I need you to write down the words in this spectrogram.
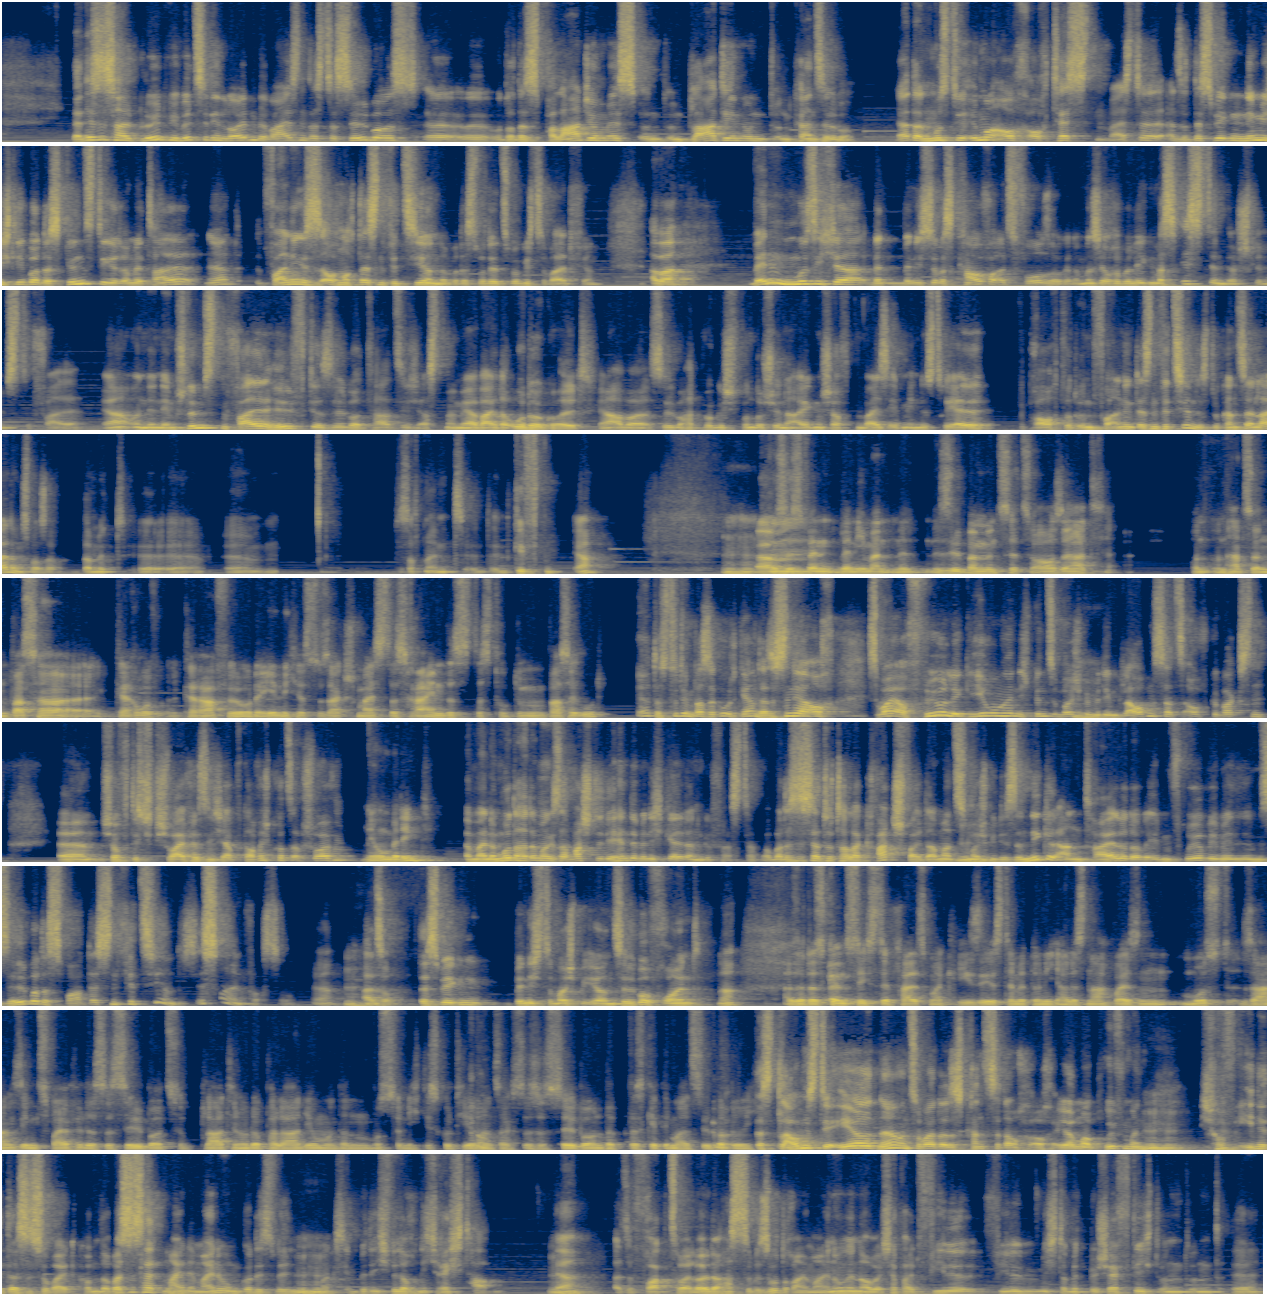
dann ist es halt blöd, wie willst du den Leuten beweisen, dass das Silber ist äh, oder das Palladium ist und, und Platin und, und kein Silber? Ja, dann musst du immer auch, auch testen, weißt du? Also deswegen nehme ich lieber das günstigere Metall. Ja? Vor allen Dingen ist es auch noch desinfizierend, aber das würde jetzt wirklich zu weit führen. Aber wenn, muss ich ja, wenn, wenn ich sowas kaufe als Vorsorge, dann muss ich auch überlegen, was ist denn der schlimmste Fall? Ja, und in dem schlimmsten Fall hilft dir Silber tatsächlich erstmal mehr weiter oder Gold. Ja, aber Silber hat wirklich wunderschöne Eigenschaften, weil es eben industriell gebraucht wird und vor allen Dingen desinfizierend ist. Du kannst dein Leitungswasser damit, äh, äh, ähm, wie sagt man, ent, entgiften. Ja, Mhm. Das ist, ähm, wenn, wenn jemand eine, eine Silbermünze zu Hause hat, und, und hat so ein Wasserkaraffe oder ähnliches, du sagst, schmeißt das rein, das, das tut dem Wasser gut? Ja, das tut dem Wasser gut, gerne. Das sind ja auch, es war ja auch früher Legierungen. Ich bin zum Beispiel mhm. mit dem Glaubenssatz aufgewachsen. Ähm, ich hoffe, ich schweife es nicht ab. Darf ich kurz abschweifen? Ja, unbedingt. Äh, meine Mutter hat immer gesagt, wasch dir die Hände, wenn ich Geld angefasst habe. Aber das ist ja totaler Quatsch, weil damals mhm. zum Beispiel dieser Nickelanteil oder eben früher wie mit dem Silber, das war desinfizierend. Das ist einfach so. Ja? Mhm. Also deswegen bin ich zum Beispiel eher ein Silberfreund. Ne? Also das günstigste, falls mal Krise ist, damit du nicht alles nachweisen musst, sagen sie im Zweifel, dass es Silber zu Platin oder Palladium und dann musst du nicht diskutieren genau. und sagst, das ist Silber und das geht immer als Silber genau. durch. Das du eher ne, und so weiter, das kannst du dann auch, auch eher mal prüfen. Man, mhm. Ich hoffe eh nicht, dass es so weit kommt, aber es ist halt meine Meinung, um Gottes Willen, mhm. Maxim, bitte, ich will auch nicht recht haben. Ja, mhm. also frag zwei Leute, hast sowieso drei Meinungen, aber ich habe halt viel, viel mich damit beschäftigt und, und äh,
